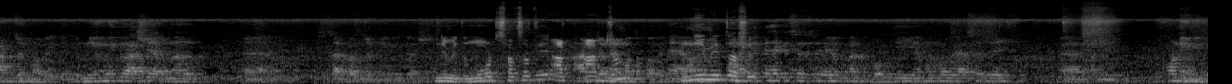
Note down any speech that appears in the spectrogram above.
আটজন হবে কিন্তু নিয়মিত আসে আপনার চার পাঁচজন নিয়মিত আসে। নিয়মিত মোট ছাত্রছাত্রী আট আটজন আটজনের মতো হবে হ্যাঁ নিয়মিত আসে। দেখা গেছে যে আপনার ভর্তি এমনভাবে আসে যে আহ, মানে অনিয়মিত।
